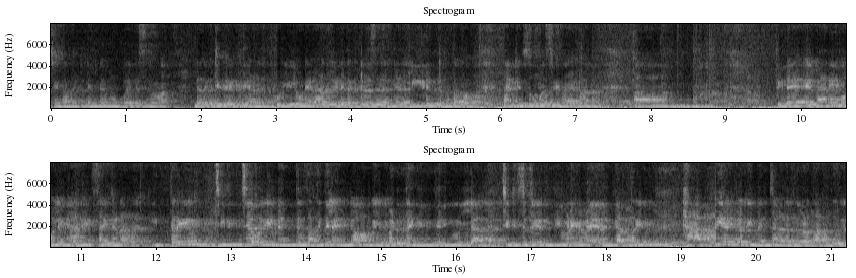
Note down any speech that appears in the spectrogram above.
ശ്രീനാഥേട്ടൻ ഇതിന് മുമ്പ് എന്റെ സിനിമ ഡയറക്റ്റ് ചെയ്ത വ്യക്തിയാണ്. പുള്ളിയിലൂടെയാണ് അതിൽ ഡയറക്ടേഴ്സിന് ലീഡ് കിട്ടുന്നത്. അപ്പം താങ്ക് യു സോ മച്ച് ശ്രീനാഥേട്ടൻ. പിന്നെ എല്ലാരെയും പോലെ ഞാൻ എക്സൈറ്റഡ് ആണ്. ഇത്രയും ചിരിച്ച ഒരു ഇവന്റ് സത്യത്തിൽ എന്റെ ഓർമ്മയിൽ ഇപ്പൊ എടുത്തെങ്കിലും എങ്ങും എങ്ങുമില്ല ചിരിച്ചിട്ട് എനിക്ക് ഇവിടെ വേദന അത്രയും ഹാപ്പി ആയിട്ടുള്ള ഒരു ഇവന്റ് ആണ് ഇന്നിവിടെ നടന്നത്.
